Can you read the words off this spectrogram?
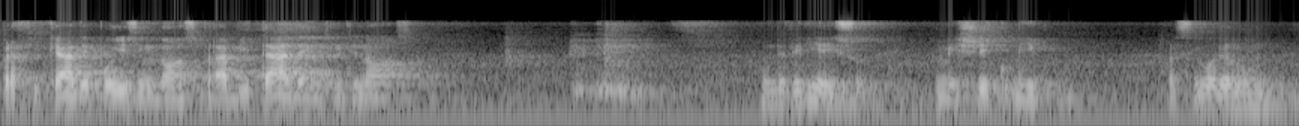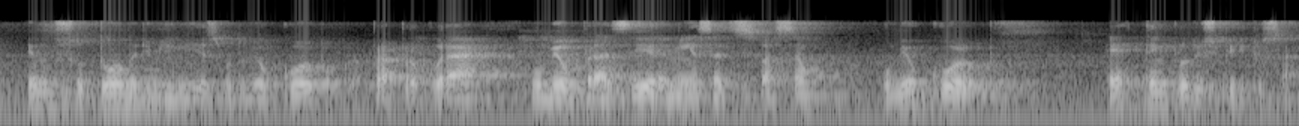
para ficar depois em nós, para habitar dentro de nós. Não deveria isso mexer comigo? Senhor, eu não, eu não sou dono de mim mesmo, do meu corpo, para procurar o meu prazer, a minha satisfação. O meu corpo é templo do Espírito Santo.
